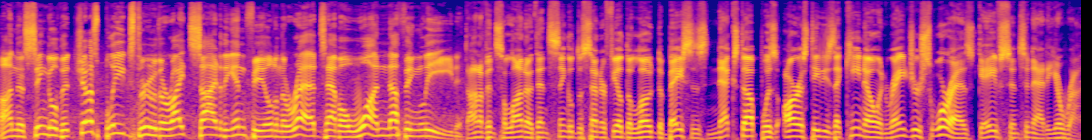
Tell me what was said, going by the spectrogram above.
on the single that just bleeds through the right side of the infield, and the Reds have a 1 0 lead. Donovan Solano then singled to center field to load the bases. Next up was Aristides Aquino, and Ranger Suarez gave Cincinnati a run.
